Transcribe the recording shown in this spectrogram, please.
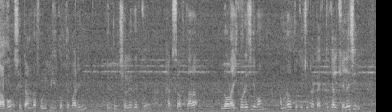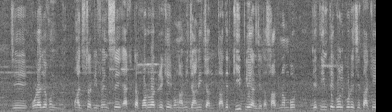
যাব, সেটা আমরা ফুলফিল করতে পারিনি। কিন্তু ছেলেদেরকে হ্যাটস অফ তারা লড়াই করেছি এবং আমরাও তো কিছুটা ট্যাকটিক্যাল খেলেছি যে ওরা যখন পাঁচটা ডিফেন্সে একটা ফরওয়ার্ড রেখে এবং আমি জানি তাদের কি প্লেয়ার যেটা, সাত নম্বর, যে তিনটে গোল করেছে, তাকে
